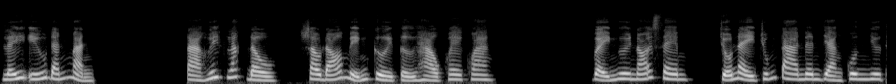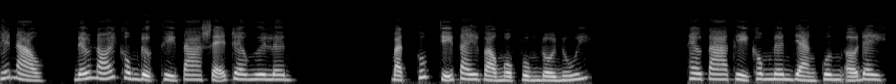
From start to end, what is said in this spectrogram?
lấy yếu đánh mạnh. Tà huyết lắc đầu, sau đó mỉm cười tự hào khoe khoang. Vậy ngươi nói xem, chỗ này chúng ta nên dàn quân như thế nào, nếu nói không được thì ta sẽ treo ngươi lên. Bạch Cúc chỉ tay vào một vùng đồi núi. Theo ta thì không nên dàn quân ở đây.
